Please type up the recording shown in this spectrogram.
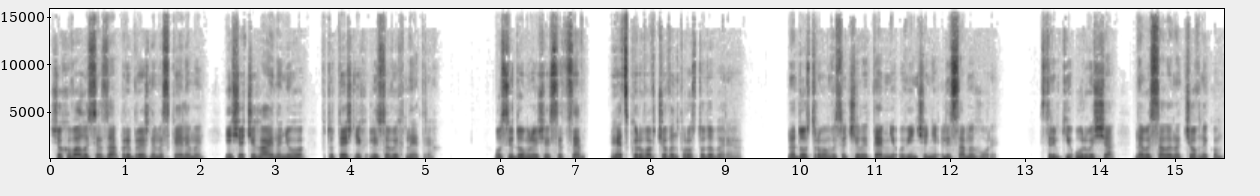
що ховалося за прибережними скелями і що чигає на нього в тутешніх лісових нетрях. Усвідомлюючи все це, Гет скерував човен просто до берега. Над островом височили темні, увінчені лісами гори. Стрімкі урвища нависали над човником,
